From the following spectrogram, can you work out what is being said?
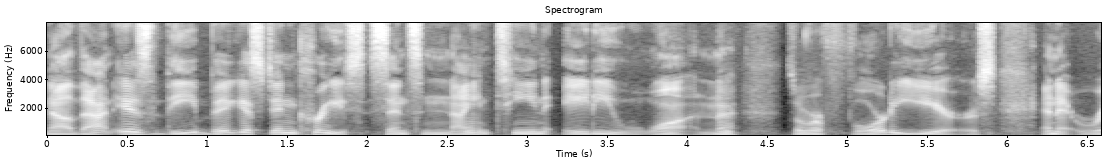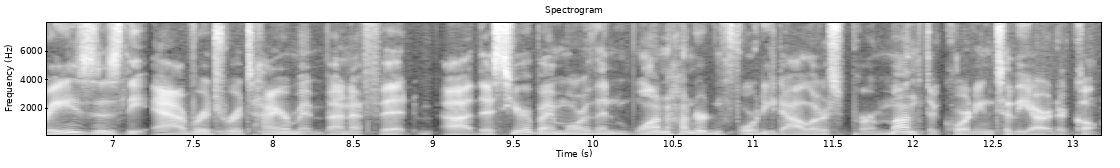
Now, that is the biggest increase since 1981. It's over 40 years, and it raises the average retirement benefit uh, this year by more than $140 per month, according to the article.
